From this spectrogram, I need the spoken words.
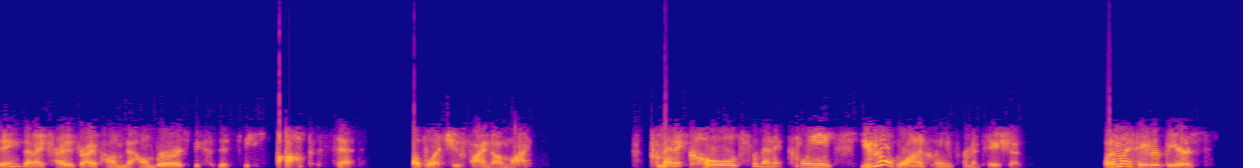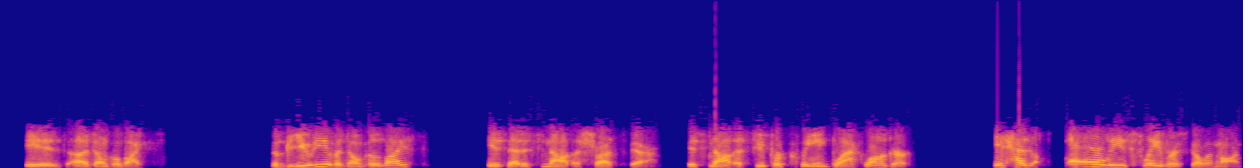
thing that I try to drive home to homebrewers because it's the opposite of what you find online. Ferment it cold, ferment it clean. You don't want a clean fermentation. One of my favorite beers is uh. The beauty of a Dunkel is that it's not a Schwarzbier. It's not a super clean black lager. It has all these flavors going on.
